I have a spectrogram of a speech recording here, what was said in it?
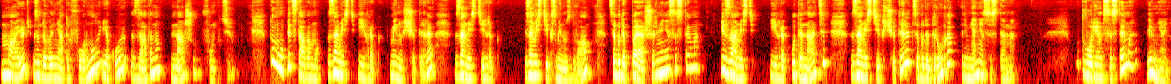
мають задовольняти формулу, якою задано нашу функцію. Тому підставимо замість y мінус 4, замість y, замість x мінус 2, це буде перше рівняння системи, і замість y 11, замість x 4 це буде друге рівняння системи. Утворюємо системи рівнянь.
